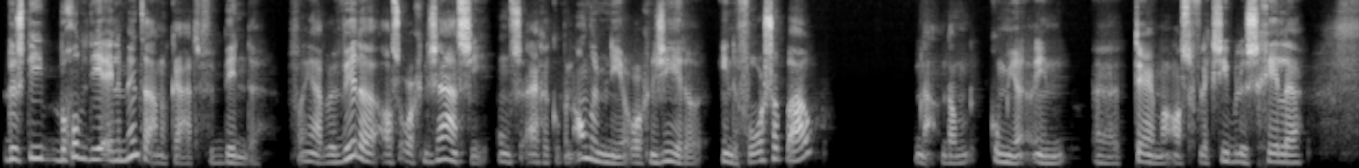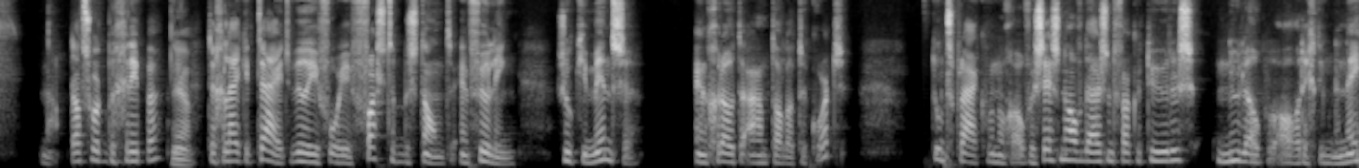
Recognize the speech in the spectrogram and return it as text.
dus die begonnen die elementen aan elkaar te verbinden. Van ja, we willen als organisatie ons eigenlijk op een andere manier organiseren in de voorstopbouw. Nou, dan kom je in uh, termen als flexibele schillen. Nou, dat soort begrippen. Ja. Tegelijkertijd wil je voor je vaste bestand en vulling zoek je mensen en grote aantallen tekort. Toen spraken we nog over 6.500 vacatures. Nu lopen we al richting de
